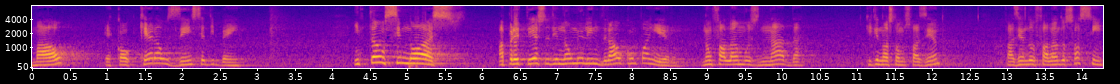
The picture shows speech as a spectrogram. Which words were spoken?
Mal é qualquer ausência de bem. Então, se nós, a pretexto de não melindrar o companheiro, não falamos nada, o que, que nós estamos fazendo? Fazendo, falando só sim.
